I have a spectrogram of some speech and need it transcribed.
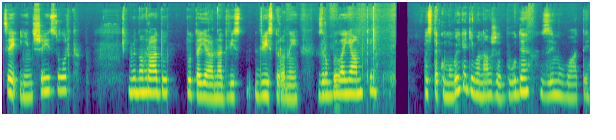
Це інший сорт винограду. Тут я на дві, дві сторони зробила ямки. Ось в такому вигляді вона вже буде зимувати.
